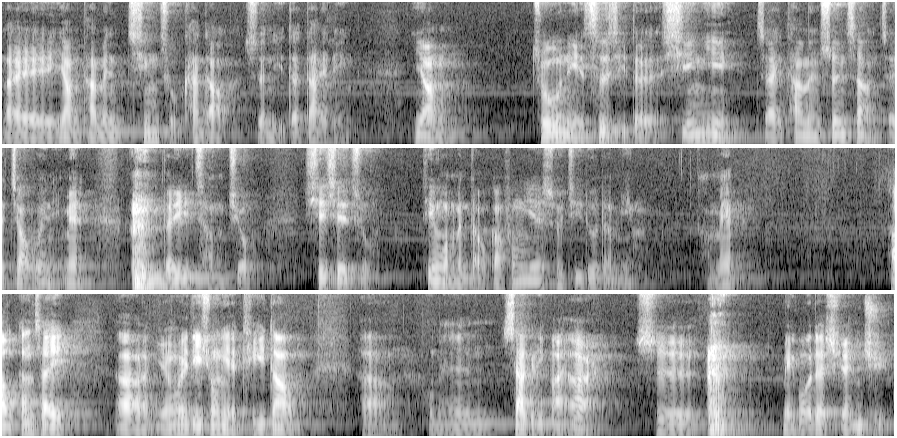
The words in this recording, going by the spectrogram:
来让他们清楚看到神你的带领，让主你自己的心意在他们身上，在教会里面 得以成就。谢谢主，听我们祷告，奉耶稣基督的名。没有。好，刚才呃，元惠弟兄也提到，呃，我们下个礼拜二是 美国的选举。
